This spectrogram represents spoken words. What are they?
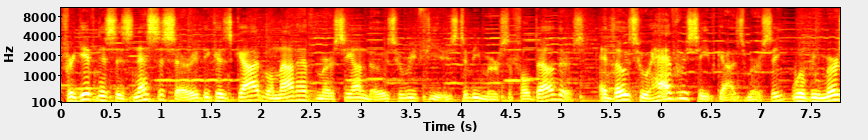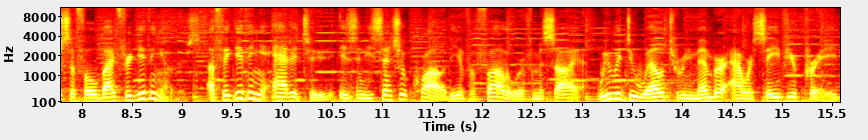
Forgiveness is necessary because God will not have mercy on those who refuse to be merciful to others. And those who have received God's mercy will be merciful by forgiving others. A forgiving attitude is an essential quality of a follower of Messiah. We would do well to remember our Savior prayed,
